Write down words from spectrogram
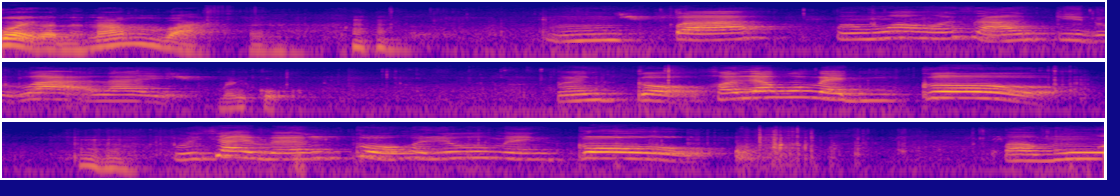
กล้วยกันนะน้ำหวานอืมป้ามะม่วงภาษาอังกฤษว่าอะไรแมงโกะแมงโก้เขาเรียกว่าแมงโก้ไม่ใช่แมงโก้เขาเรียกว่าแมงโก้ ปลามั่ว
